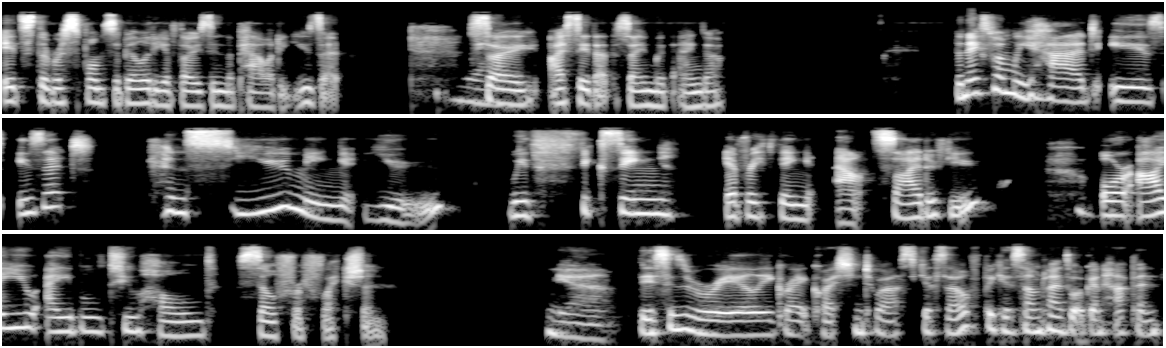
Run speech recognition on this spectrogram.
It's the responsibility of those in the power to use it. Yeah. So I see that the same with anger. The next one we had is Is it consuming you with fixing everything outside of you? Or are you able to hold self reflection? Yeah, this is a really great question to ask yourself because sometimes what can happen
